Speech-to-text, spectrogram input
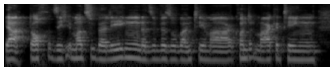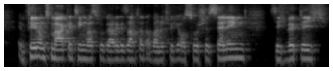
ja, doch sich immer zu überlegen, dann sind wir so beim Thema Content Marketing, Empfehlungsmarketing, was du gerade gesagt hast, aber natürlich auch Social Selling, sich wirklich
